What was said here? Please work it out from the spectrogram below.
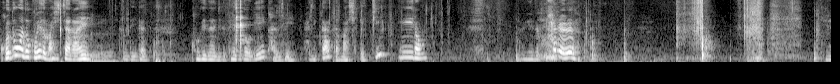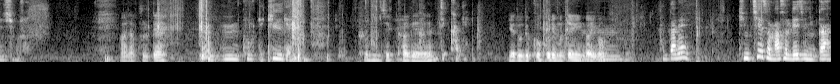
고등어 넣고 해도 맛있잖아 음. 근데 이건 고기는 이거 돼지고기 갈비 하니까 더 맛있겠지? 이런 여기는 파를 이런 식으로 아, 나 굵게, 음 굵게 길게 큼직하게. 묵직하게 얘도 넣고 끓이면 땡인가 이거? 간단해 김치에서 맛을 내주니까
